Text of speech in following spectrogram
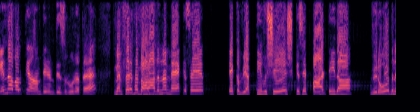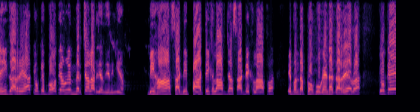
ਇਹਨਾਂ ਵੱਲ ਧਿਆਨ ਦੇਣ ਦੀ ਜ਼ਰੂਰਤ ਹੈ। ਮੈਂ ਫਿਰ ਇੱਥੇ ਦੁਹਰਾ ਦਿੰਦਾ, ਮੈਂ ਕਿਸੇ ਇੱਕ ਵਿਅਕਤੀ ਵਿਸ਼ੇਸ਼, ਕਿਸੇ ਪਾਰਟੀ ਦਾ ਵਿਰੋਧ ਨਹੀਂ ਕਰ ਰਿਹਾ ਕਿਉਂਕਿ ਬਹੁਤਿਆਂ ਨੂੰ ਇਹ ਮਿਰਚਾਂ ਲੱਗ ਜਾਂਦੀਆਂ ਨੇਗੀਆਂ। ਵੀ ਹਾਂ, ਸਾਡੀ ਪਾਰਟੀ ਖਿਲਾਫ ਜਾਂ ਸਾਡੇ ਖਿਲਾਫ ਇਹ ਬੰਦਾ ਪ੍ਰੋਪੋਗੈਂਡਾ ਕਰ ਰਿਹਾ ਵਾ, ਕਿਉਂਕਿ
